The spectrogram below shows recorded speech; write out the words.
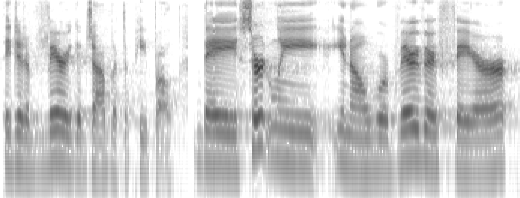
They did a very good job with the people. They certainly, you know, were very, very fair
